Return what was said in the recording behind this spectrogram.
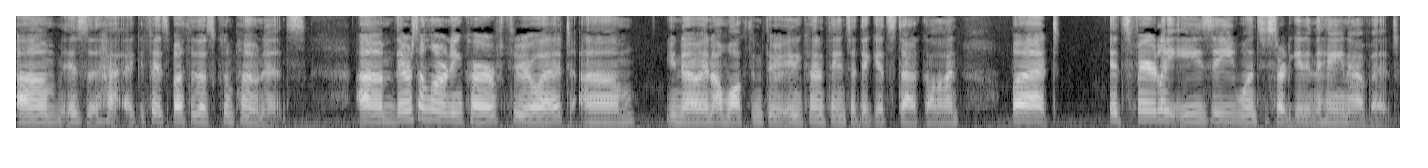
um, is fits both of those components. Um, there's a learning curve through it, um, you know, and I'll walk them through any kind of things that they get stuck on, but it's fairly easy once you start getting the hang of it.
